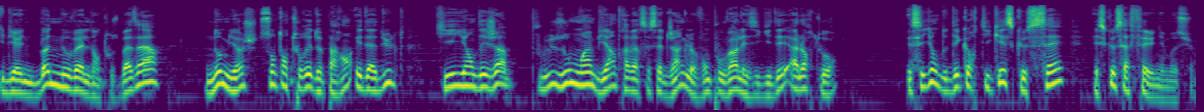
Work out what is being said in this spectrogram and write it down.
il y a une bonne nouvelle dans tout ce bazar, nos mioches sont entourés de parents et d'adultes qui, ayant déjà plus ou moins bien traversé cette jungle, vont pouvoir les y guider à leur tour. Essayons de décortiquer ce que c'est et ce que ça fait une émotion.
